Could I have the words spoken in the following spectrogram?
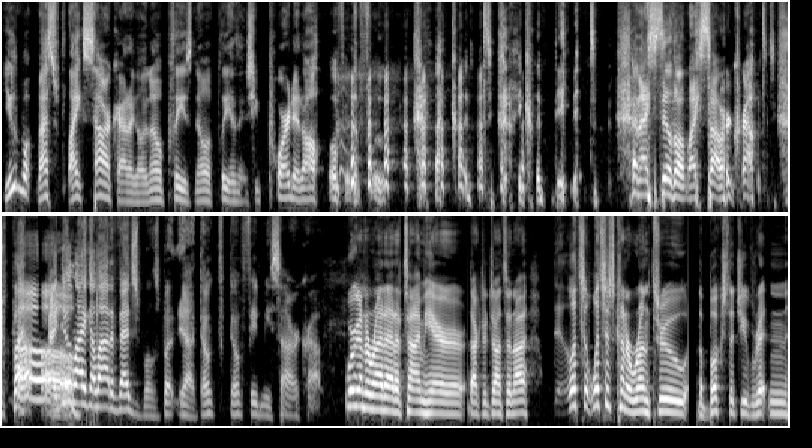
you must like sauerkraut. I go, no, please, no, please. And she poured it all over the food. I couldn't, I couldn't eat it. And I still don't like sauerkraut, but oh. I do oh. like a lot of vegetables. But yeah, don't don't feed me sauerkraut. We're going to run out of time here, Dr. Johnson. Uh, let's let's just kind of run through the books that you've written,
